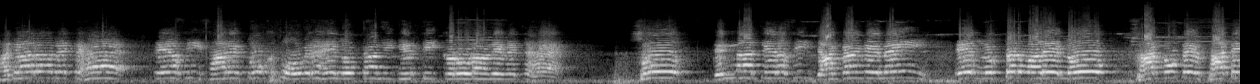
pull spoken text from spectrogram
ਹਜ਼ਾਰਾਂ ਵਿੱਚ ਹੈ ਤੇ ਅਸੀਂ ਸਾਰੇ ਦੁੱਖ ਭੋਗ ਰਹੇ ਲੋਕਾਂ ਦੀ ਗਿਣਤੀ ਕਰੋੜਾਂ ਦੇ ਵਿੱਚ ਹੈ। ਸੋ ਜਿੰਨਾ ਚਿਰ ਅਸੀਂ ਜਾਗਾਂਗੇ ਨਹੀਂ, ਇਹ ਲੁੱਟਣ ਵਾਲੇ ਲੋਕ ਸਾਨੂੰ ਤੇ ਸਾਡੇ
